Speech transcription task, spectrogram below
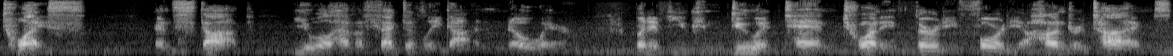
twice and stop, you will have effectively gotten nowhere. But if you can do it 10, 20, 30, 40, 100 times,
